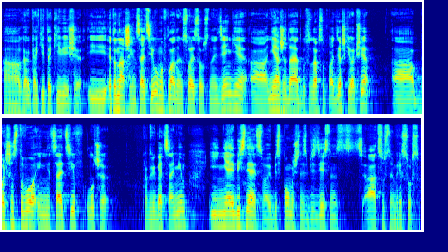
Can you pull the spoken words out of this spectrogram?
а, ка- какие такие вещи. И это наша инициатива, мы вкладываем свои собственные деньги, а, не ожидая от государства поддержки. Вообще а, большинство инициатив лучше продвигать самим и не объяснять свою беспомощность, бездейственность а, отсутствием ресурсов.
